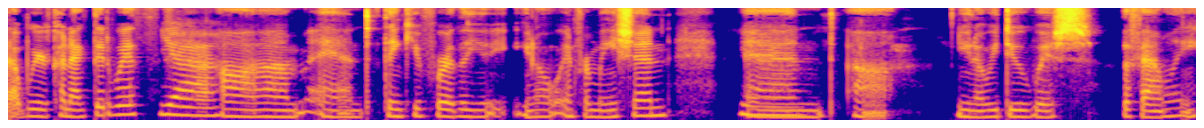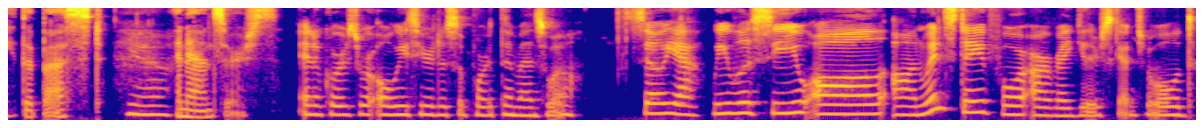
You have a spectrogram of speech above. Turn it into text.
that we're connected with. yeah, Um, and thank you for the, you know, information. And, um, you know, we do wish the family the best yeah. and answers. And of course, we're always here to support them as well. So yeah, we will see you all on Wednesday for our regular scheduled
